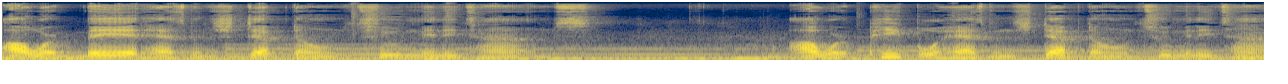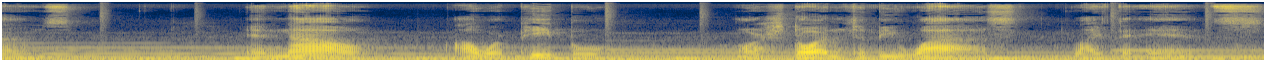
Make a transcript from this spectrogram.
our bed has been stepped on too many times. Our people has been stepped on too many times. And now our people are starting to be wise like the ants.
